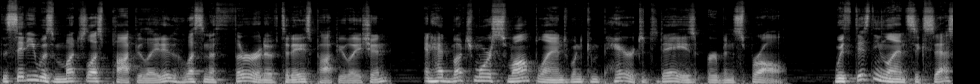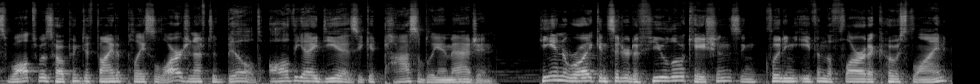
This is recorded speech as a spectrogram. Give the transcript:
The city was much less populated, less than a third of today's population, and had much more swampland when compared to today's urban sprawl. With Disneyland's success, Walt was hoping to find a place large enough to build all the ideas he could possibly imagine. He and Roy considered a few locations, including even the Florida coastline,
